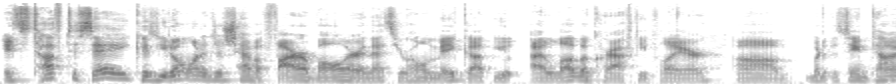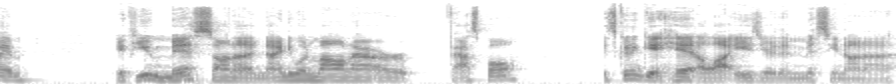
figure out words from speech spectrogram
It's tough to say because you don't want to just have a fireballer and that's your whole makeup. You, I love a crafty player, um, but at the same time, if you miss on a 91 mile an hour fastball, it's going to get hit a lot easier than missing on a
